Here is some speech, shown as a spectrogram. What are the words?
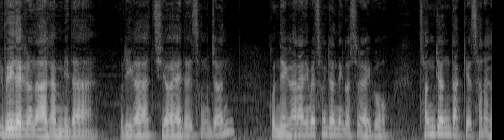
기도의 자리로 나아갑니다. 우리가 지어야 될 성전, 곧 내가 하나님의 성전된 것을 알고 성전답게 살아가며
